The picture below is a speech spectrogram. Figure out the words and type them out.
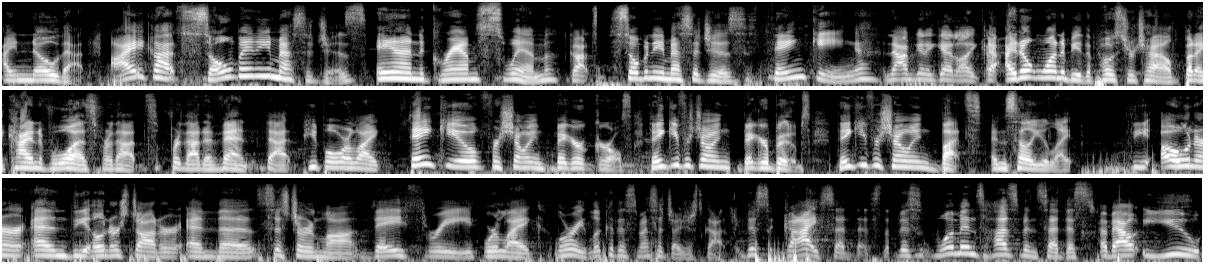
I know that. I got so many messages and Graham Swim got so many messages thanking. Now I'm going to get like, I don't want to be the poster child, but I kind of was for that, for that event that people were like, thank you for showing bigger girls. Thank you for showing bigger boobs. Thank you for showing butts and cellulite the owner and the owner's daughter and the sister-in-law, they three were like, "Lori, look at this message I just got. This guy said this. This woman's husband said this about you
